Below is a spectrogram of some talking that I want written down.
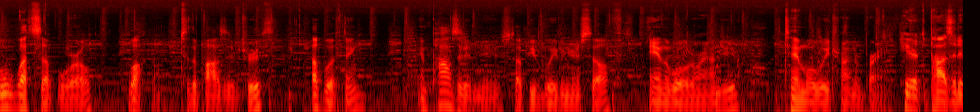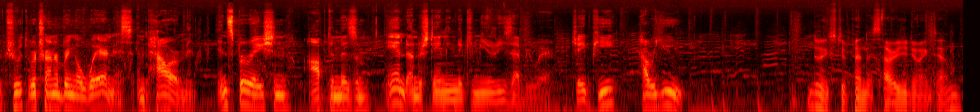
What's up, world? Welcome to the Positive Truth, uplifting and positive news to help you believe in yourself and the world around you. Tim, what are we trying to bring? Here at The Positive Truth, we're trying to bring awareness, empowerment, inspiration, optimism, and understanding the communities everywhere. JP, how are you? I'm doing stupendous. How are you doing, Tim?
